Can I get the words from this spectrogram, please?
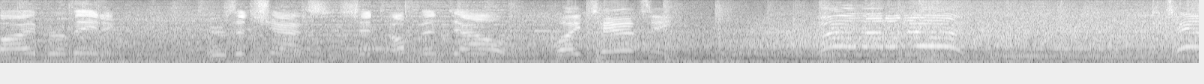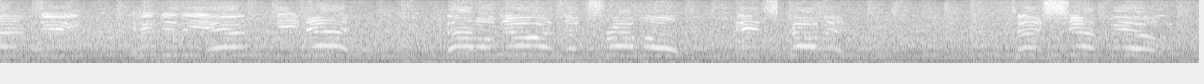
Five remaining. Here's a chance sent up and down by Tansey. Well, that'll do it. Tansey into the empty net. That'll do it. The treble is coming to Sheffield.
